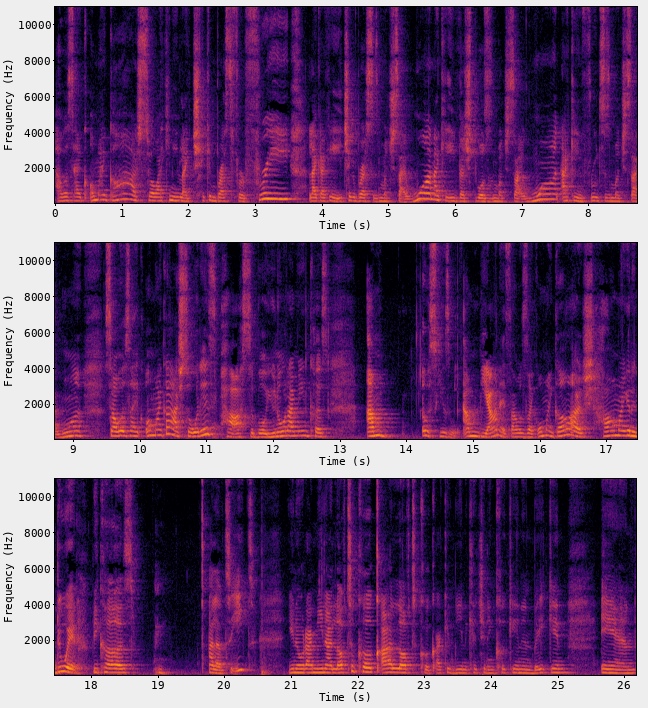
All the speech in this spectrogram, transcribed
I was like, oh my gosh, so I can eat like chicken breasts for free. Like I can eat chicken breasts as much as I want. I can eat vegetables as much as I want. I can eat fruits as much as I want. So I was like, oh my gosh, so it is possible. You know what I mean? Because I'm, oh, excuse me. I'm gonna be honest. I was like, oh my gosh, how am I gonna do it? Because I love to eat. You know what I mean? I love to cook. I love to cook. I can be in the kitchen and cooking and baking. And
